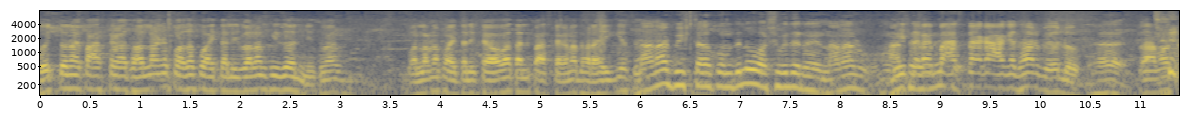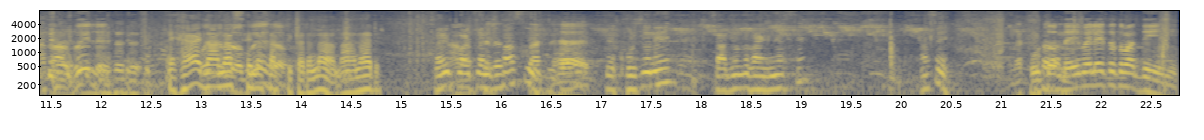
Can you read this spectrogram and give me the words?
সত্তর নয় পাঁচ টাকা ধরলাম না পদা পঁয়তাল্লিশ বললাম কি জন্য? তোমার বললাম না পঁয়তাল্লিশ টাকা বাবা তাহলে পাঁচ টাকা না ধরা হয়ে গিয়েছে। নানার বিশ টাকা কম দিলেও অসুবিধা নেই নানার বিশ টাকায় পাঁচ টাকা আগে ধরবে হলো। হ্যাঁ। আমার বুঝলে হ্যাঁ নানার ছেলে চাকরি করে না নানার আমি পঁয়তাল্লিশ পাচ্ছি হ্যাঁ খুঁড়ছো নেই চারজন তো আছে? নেই বলেই তোমার দিইনি।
